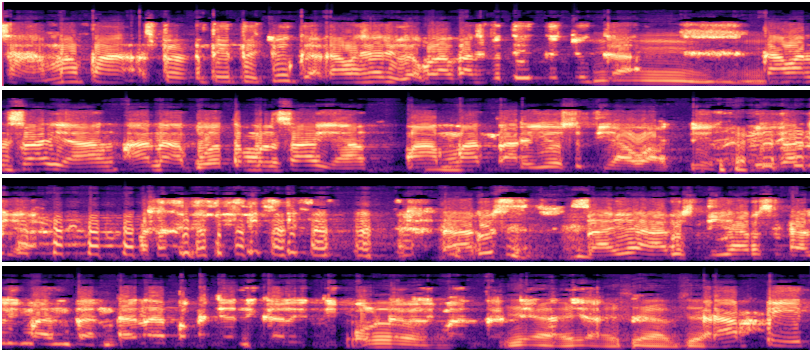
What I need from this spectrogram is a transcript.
sama pak. Seperti itu juga. Kawan saya juga melakukan seperti itu juga. Hmm. kawan saya anak buah teman saya Mamat Aryo Setiawan. Nih kan ya? Harus saya harus dia harus Kalimantan. Karena pekerjaan di Kali di Polda oh, Kalimantan. ya, ya, kan, ya. siap, siap. rapid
